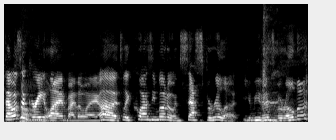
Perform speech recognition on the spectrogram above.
That was a Um, great line, by the way. Ah, it's like Quasimodo and Sarsaparilla. You mean Esmeralda?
